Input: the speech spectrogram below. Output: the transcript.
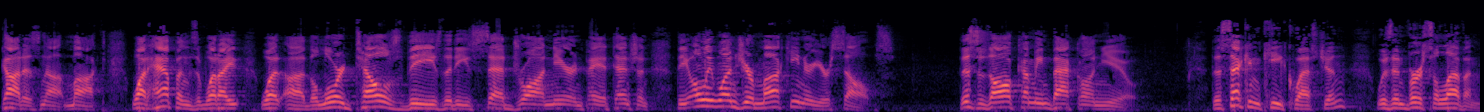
God is not mocked. What happens, what I, what uh, the Lord tells these that He's said, draw near and pay attention. The only ones you're mocking are yourselves. This is all coming back on you. The second key question was in verse 11.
